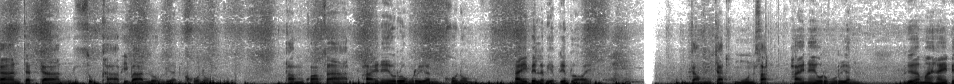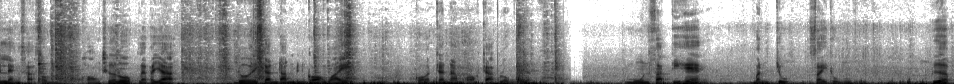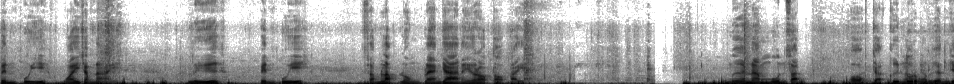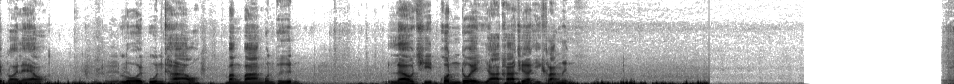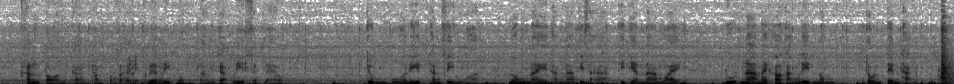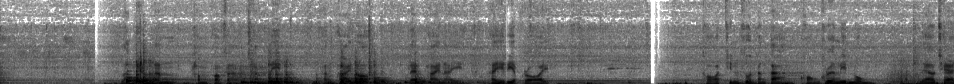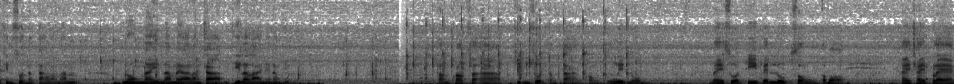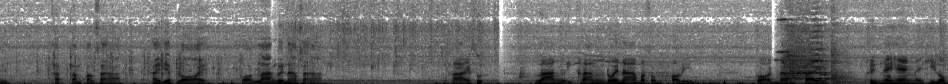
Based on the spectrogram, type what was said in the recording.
การจัดการสุขาพิบาลโรงเรือนโคนมทำความสะอาดภายในโรงเรือนโคนม ให้เป็นระเบียบเรียบร้อยกำจัดมูลสัตว์ภายในโรงเรือน เพื่อไม่ให้เป็นแหล่งสะสมของเชื้อโรคและพยาธิโดยการดันเป็นกองไว้ ก่อนจะนำออกจากโรงเรือน มูลสัตว์ที่แห้ง บรรจุใส่ถุง เพื่อเป็นปุ๋ยไว้จำหน่าย หรือเป็นปุ๋ยสำหรับลงแปลงหญ้าในรอบต่อไป เมื่อนำมูลสัตว์ออกจากพื้นโรงเรือนเรียบร้อยแล้ว โรยปูนขาวบางๆบนพื้น แล้วฉีดพ่นด้วยยาฆ่าเชื้ออีกครั้งหนึ่ง ขั้นตอนการทำความสะอาดเครื่องรีดนมหลังจากรีดเสร็จแล้ว จุ่มหัวรีดทั้งสี่หัว ลงในถังน้ำที่สะอาดที่เตรียมน้ำไว้ ดูดน้ำให้เข้าถังรีดนมจนเต็มถัง หลังจากนั้นทำความสะอาดถังรีดทั้งภายนอกและภายในให้เรียบร้อยถอดชิ้นส่วนต่างๆ ของเครื่องรีดนม แล้วแช่ชิ้นส่วนต่างๆ เหล่านั้น ลงในน้ำยาล้างจานที่ละลายในน้ำอุ่นทำความสะอาดชิ้นส่วนต่างๆ ของเครื่องรีดนม ในส่วนที่เป็นรูปทรงกระบอก ให้ใช้แปรงขัดทำความสะอาดให้เรียบร้อย ก่อนล้างด้วยน้ำสะอาด ท้ายสุดล้างอีกครั้งด้วยน้ำผสมคลอรีน ก่อนนำไปผึ่งให้แห้งในที่ร่ม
